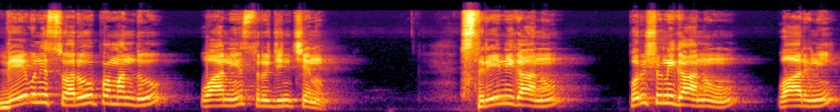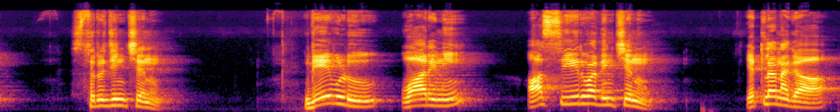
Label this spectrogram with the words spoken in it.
దేవుని స్వరూపమందు వాని సృజించెను. స్త్రీనిగాను పురుషునిగాను వారిని సృజించెను. దేవుడు వారిని ఆశీర్వదించెను. ఎట్లనగా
